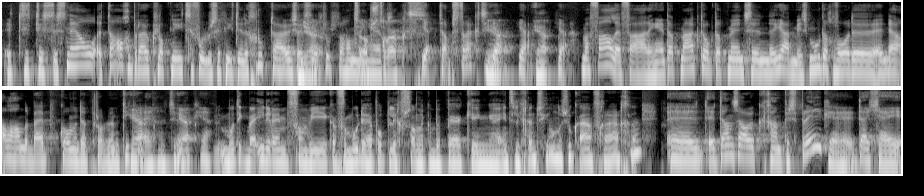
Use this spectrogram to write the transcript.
Het, het, is te snel, het taalgebruik klopt niet. Ze voelen zich niet in de groep thuis als ja, je groepsbehandeling te abstract. hebt. Ja, te abstract. Ja, ja, ja, ja. Maar faalervaringen. En dat maakt ook dat mensen ja, mismoedig worden en ja, allerhande bijkomende problematiek krijgen natuurlijk. Ja. Moet ik bij iedereen van wie ik een vermoeden heb op lichtverstandelijke beperking uh, intelligentieonderzoek aanvragen? Dan zou ik gaan bespreken dat jij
